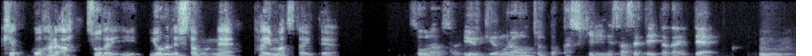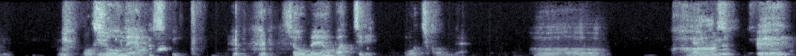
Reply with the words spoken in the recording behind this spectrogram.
結構花、あ、そうだ、い夜でしたもんね。松明炊いて。そうなんですよ。琉球村をちょっと貸し切りにさせていただいて、うん。もう照明、あ照明をバッチリ持ち込んで。あ。はね、えー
